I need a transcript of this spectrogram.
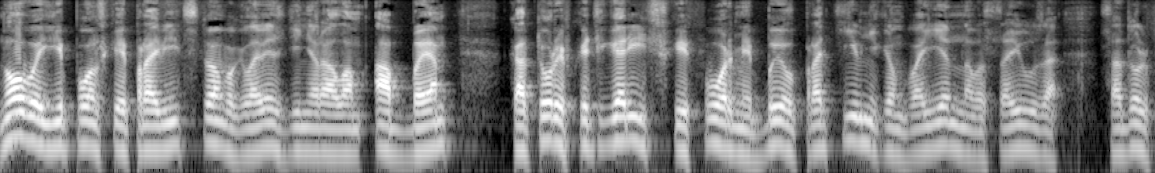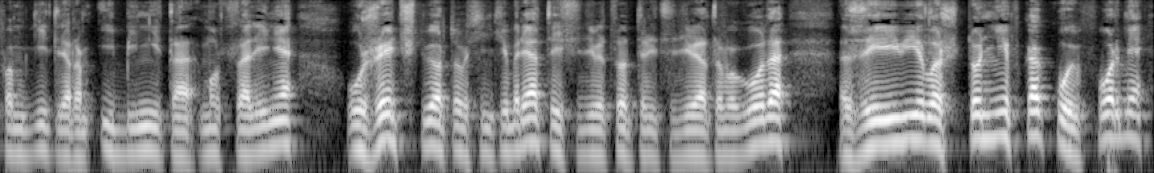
Новое японское правительство во главе с генералом А.Б., который в категорической форме был противником военного союза с Адольфом Гитлером и Бенито Муссолини, уже 4 сентября 1939 года заявила, что ни в какой форме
